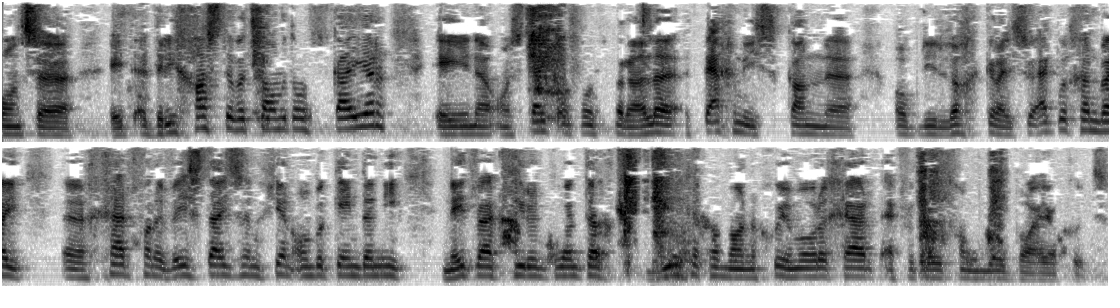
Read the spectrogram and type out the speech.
Ons uh, het uh, drie gaste wat saam met ons kuier en uh, ons kyk of ons vir hulle tegnies kan uh, op die lug kry. So ek begin by uh, Gert van der Westhuizen, geen onbekende nie, netwerk 24, besige man. Goeiemôre Gert, ek vertrou dit gaan jou baie goed.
